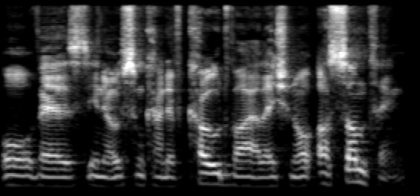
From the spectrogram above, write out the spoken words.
or there's you know some kind of code violation or, or something.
